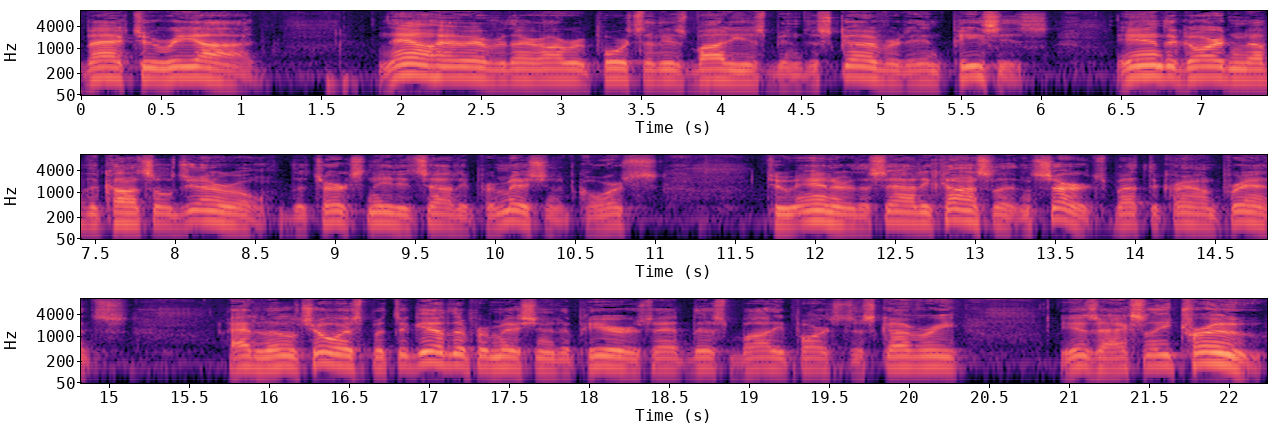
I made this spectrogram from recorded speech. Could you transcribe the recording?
back to Riyadh. Now, however, there are reports that his body has been discovered in pieces in the garden of the consul general. The Turks needed Saudi permission, of course, to enter the Saudi consulate and search, but the crown prince had little choice but to give the permission. It appears that this body parts discovery is actually true.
